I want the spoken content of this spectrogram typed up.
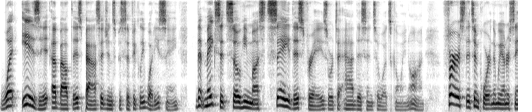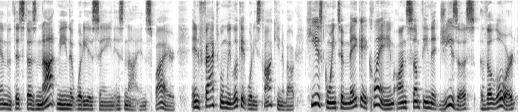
What is it about this passage and specifically what he's saying that makes it so he must say this phrase or to add this into what's going on? First, it's important that we understand that this does not mean that what he is saying is not inspired. In fact, when we look at what he's talking about, he is going to make a claim on something that Jesus, the Lord,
